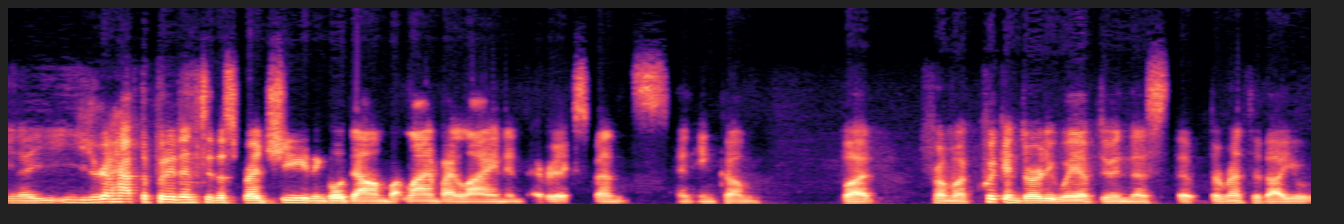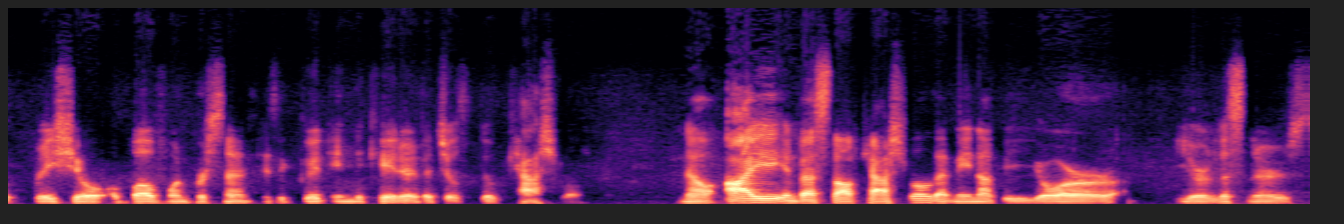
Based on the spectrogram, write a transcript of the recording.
you know you're gonna have to put it into the spreadsheet and go down but line by line and every expense and income but from a quick and dirty way of doing this, the, the rent to value ratio above 1% is a good indicator that you'll still cash flow. Now, I invest off cash flow. That may not be your your listeners'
